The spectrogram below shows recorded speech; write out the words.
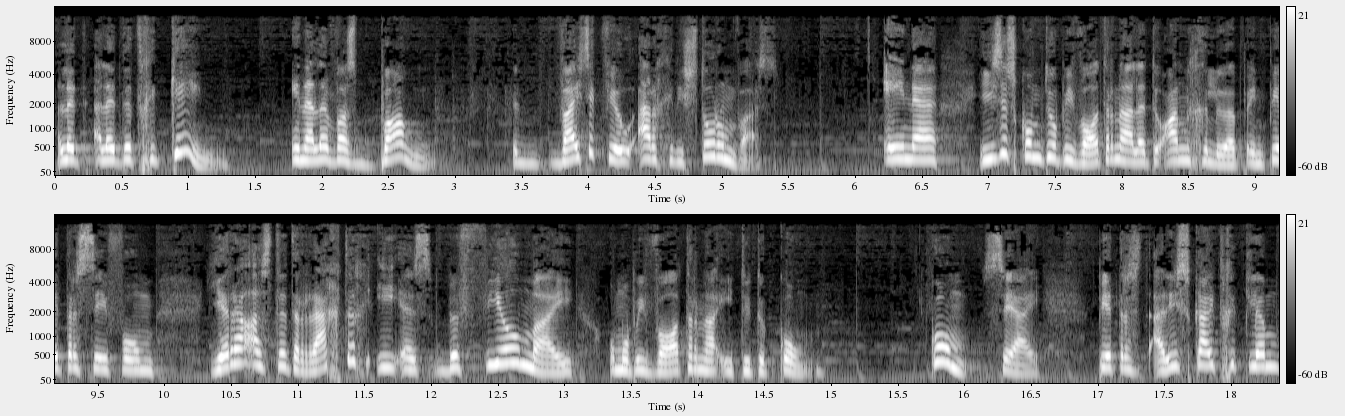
Hulle het, hulle het dit geken en hulle was bang wys ek vir jou hoe erg die storm was. En uh Jesus kom toe op die water na hulle toe aangeloop en Petrus sê vir hom: "Here, as dit regtig U is, beveel my om op die water na U toe te kom." "Kom," sê hy. Petrus het uit die skuit geklim,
